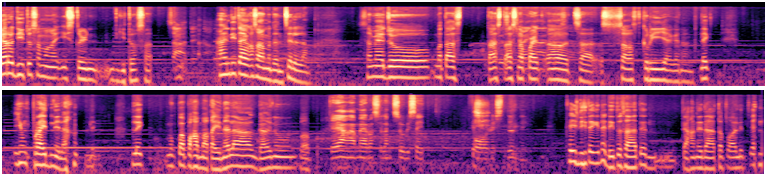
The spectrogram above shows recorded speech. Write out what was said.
pero dito sa mga eastern dito sa sa atin. ah, hindi tayo kasama doon sila lang sa medyo mataas taas taas na part ah, sa South Korea ganun like yung pride nila like, like magpapakamatay na lang ganun papa. Kaya nga meron silang suicide forest dun eh. kaya hindi tayo na dito sa atin kakandidata pa ulit yan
